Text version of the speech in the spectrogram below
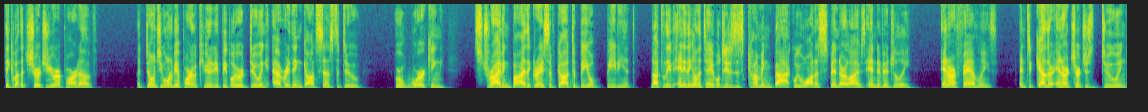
think about the church you're a part of. Like, don't you want to be a part of a community of people who are doing everything God says to do, who are working, striving by the grace of God to be obedient, not to leave anything on the table? Jesus is coming back. We want to spend our lives individually, in our families, and together in our churches doing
